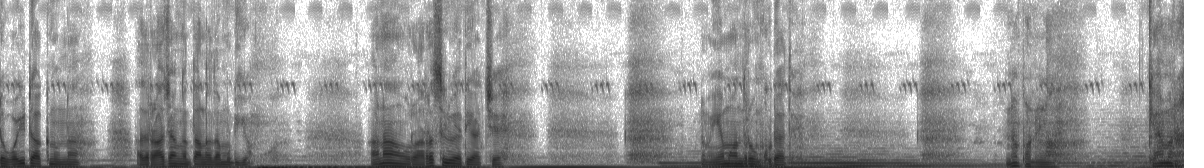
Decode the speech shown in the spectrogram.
இந்த ஒயிட் ஆக்கணும்னா அது ராஜாங்கத்தால் தான் முடியும். ஆனால் ஒரு அரசியல்வாதியாச்சே நம்ம ஏமாந்துடவும் கூடாது. என்ன பண்ணலாம்? கேமரா.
